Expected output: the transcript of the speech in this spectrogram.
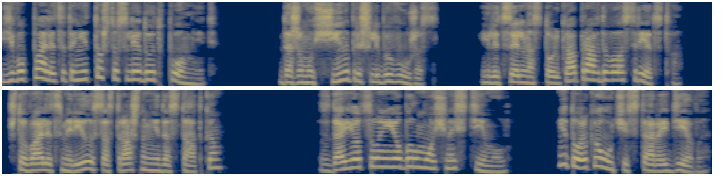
Его палец — это не то, что следует помнить. Даже мужчины пришли бы в ужас. Или цель настолько оправдывала средства, что Валет смирилась со страшным недостатком? Сдается, у нее был мощный стимул. Не только участь старой девы.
